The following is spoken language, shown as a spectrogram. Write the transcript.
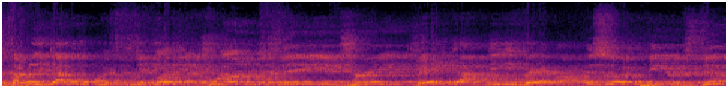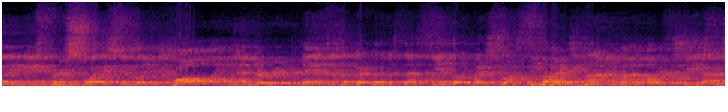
Está predicando como Jesús que dijo let si him alguno come to me and drink. venga a mí y beba. This is what Peter is doing. He's persuasively calling them to Eso repent. es lo que Pedro está haciendo persuasivamente. Come to the Lord Jesus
